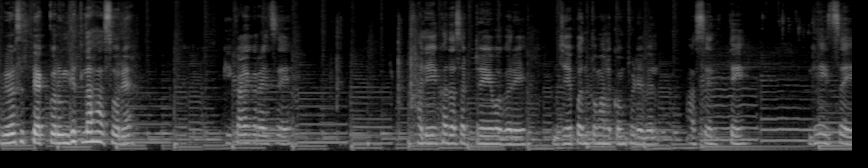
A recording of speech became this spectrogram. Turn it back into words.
व्यवस्थित पॅक करून घेतला हा सोऱ्या. की काय करायचं आहे खाली एखादा असा ट्रे वगैरे जे पण तुम्हाला कम्फर्टेबल असेल ते घ्यायचं आहे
